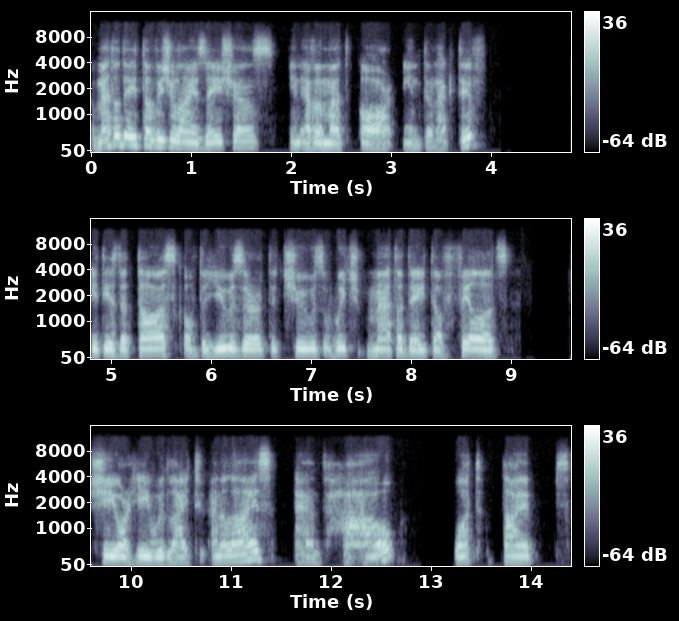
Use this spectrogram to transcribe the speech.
The metadata visualizations in AVOBMAT are interactive. It is the task of the user to choose which metadata fields she or he would like to analyze and how, what types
